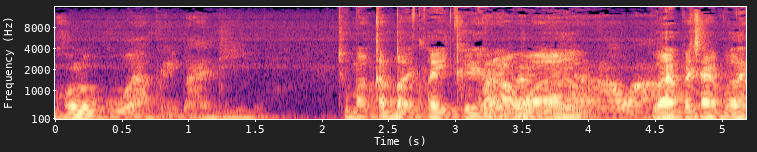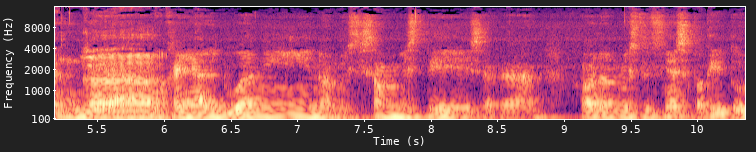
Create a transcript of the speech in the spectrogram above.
Kalau gua pribadi. Cuma kan balik lagi ke yang balik awal. yang awal. Boleh percaya boleh Iya, enggak. makanya ada dua nih non mistis sama mistis ya kan? Kalau non mistisnya seperti itu.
